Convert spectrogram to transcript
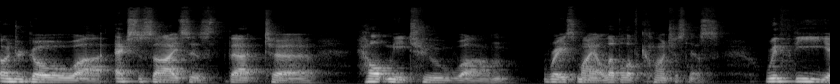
undergo uh, exercises that help me to um, raise my level of consciousness with the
